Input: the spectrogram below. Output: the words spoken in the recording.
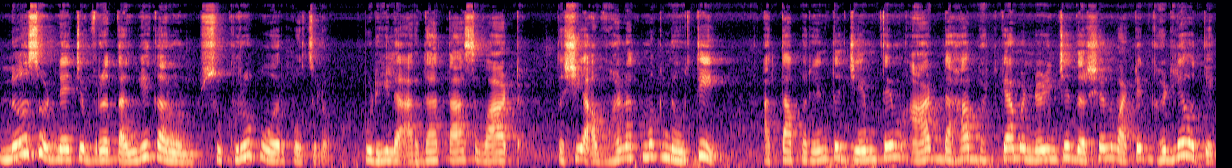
न सोडण्याचे व्रत अंगीकारून सुखरूपवर पोचलो. पुढील अर्धा तास वाट तशी आव्हानात्मक नव्हती. आतापर्यंत जेमतेम आठ दहा भटक्या मंडळींचे दर्शन वाटेत घडले होते.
